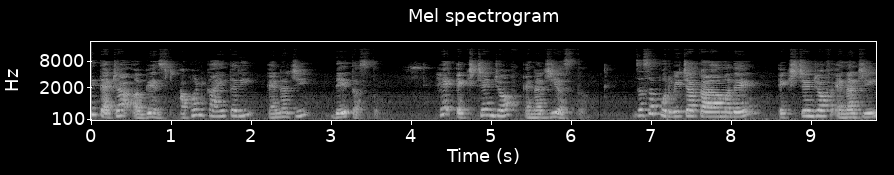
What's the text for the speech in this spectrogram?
ती त्याच्या अगेन्स्ट आपण काहीतरी एनर्जी देत असतो. हे एक्सचेंज ऑफ एनर्जी असतं. जसं पूर्वीच्या काळामध्ये एक्सचेंज ऑफ एनर्जी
